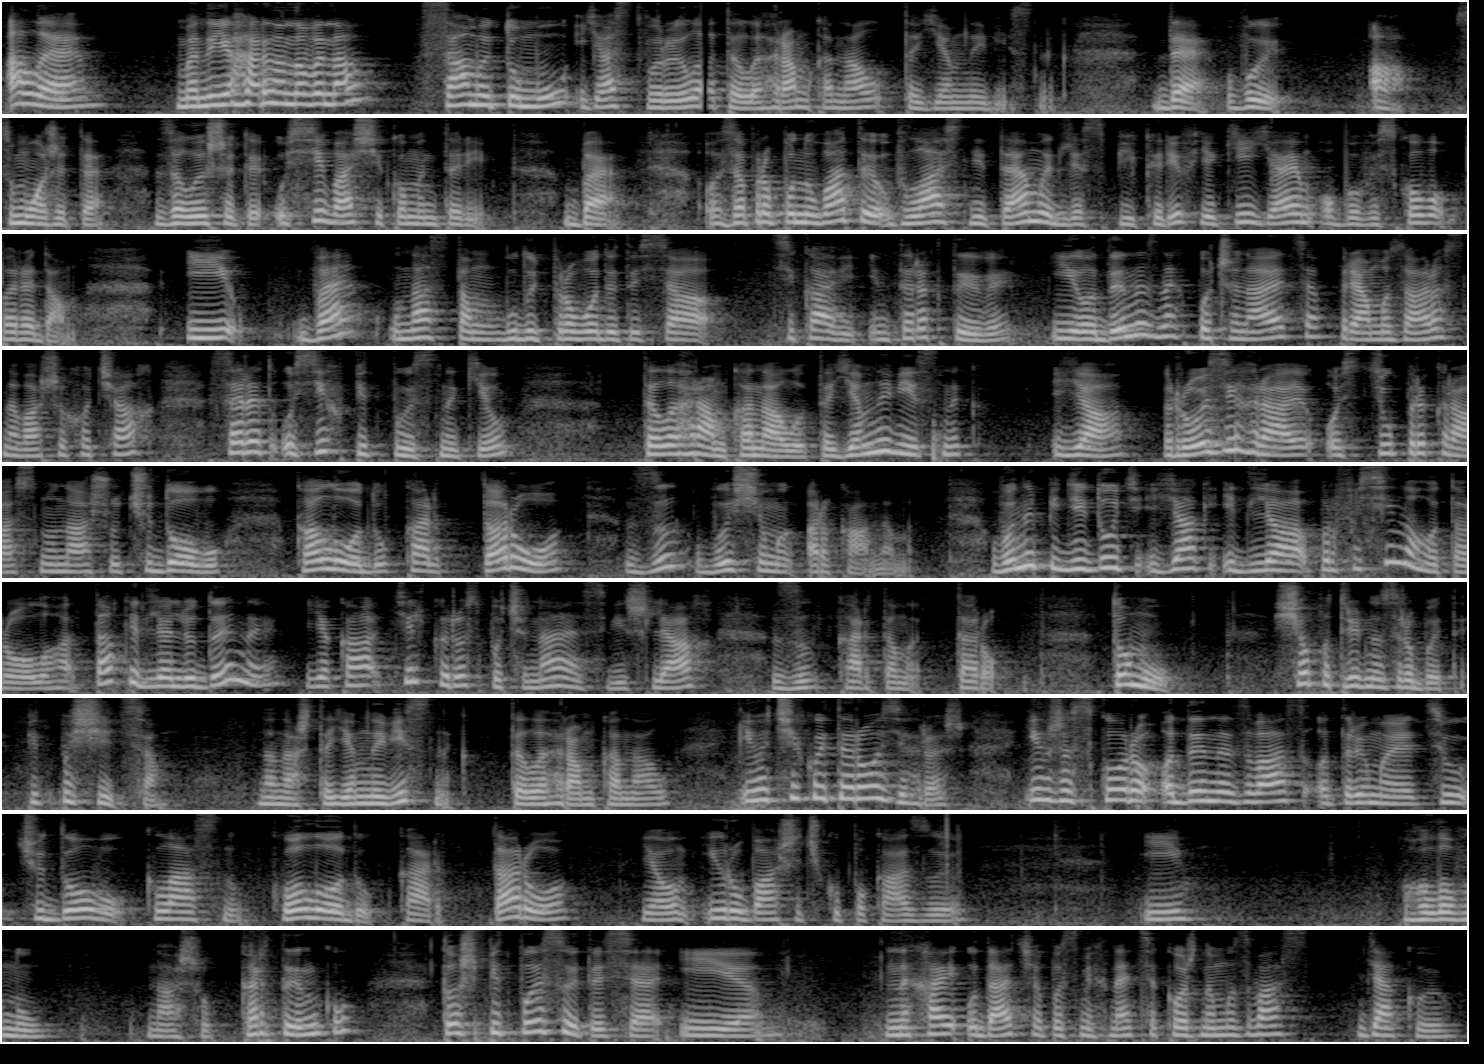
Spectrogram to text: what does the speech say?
Але в мене є гарна новина. Саме тому я створила телеграм-канал Таємний вісник, де ви а. Зможете залишити усі ваші коментарі. Б. Запропонувати власні теми для спікерів, які я їм обов'язково передам. І В. У нас там будуть проводитися цікаві інтерактиви, і один із них починається прямо зараз на ваших очах. Серед усіх підписників телеграм-каналу Таємний вісник я розіграю ось цю прекрасну нашу чудову колоду карт Таро з вищими арканами. Вони підійдуть як і для професійного таролога, так і для людини, яка тільки розпочинає свій шлях з картами Таро. Тому, що потрібно зробити? Підпишіться на наш таємний вісник, телеграм-канал, і очікуйте розіграш. І вже скоро один із вас отримає цю чудову, класну колоду карт Таро. Я вам і рубашечку показую, і головну нашу картинку. Тож підписуйтеся і нехай удача посміхнеться кожному з вас. Дякую.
